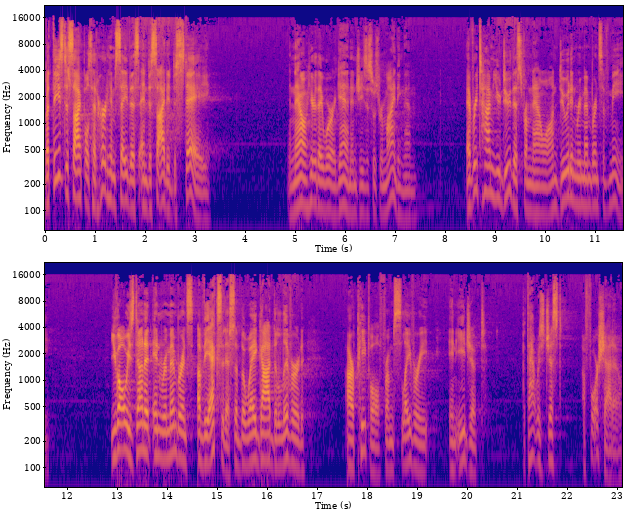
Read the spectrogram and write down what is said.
But these disciples had heard him say this and decided to stay. And now here they were again, and Jesus was reminding them every time you do this from now on, do it in remembrance of me. You've always done it in remembrance of the Exodus, of the way God delivered our people from slavery in Egypt. But that was just a foreshadow.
